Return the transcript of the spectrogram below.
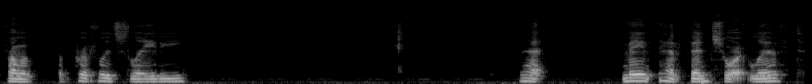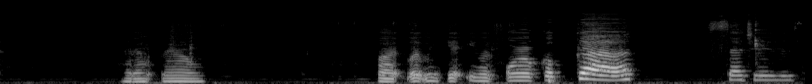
from a, a privileged lady that may have been short-lived. I don't know. But let me get you an oracle card. Sedges.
